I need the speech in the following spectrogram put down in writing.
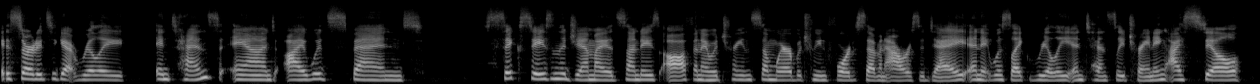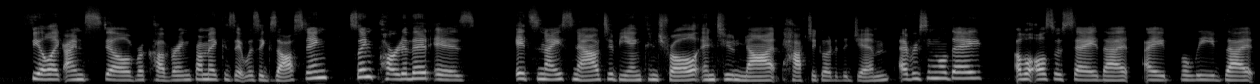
it started to get really intense, and I would spend six days in the gym. I had Sundays off, and I would train somewhere between four to seven hours a day. And it was like really intensely training. I still feel like I'm still recovering from it because it was exhausting. So I think part of it is it's nice now to be in control and to not have to go to the gym every single day. I will also say that I believe that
